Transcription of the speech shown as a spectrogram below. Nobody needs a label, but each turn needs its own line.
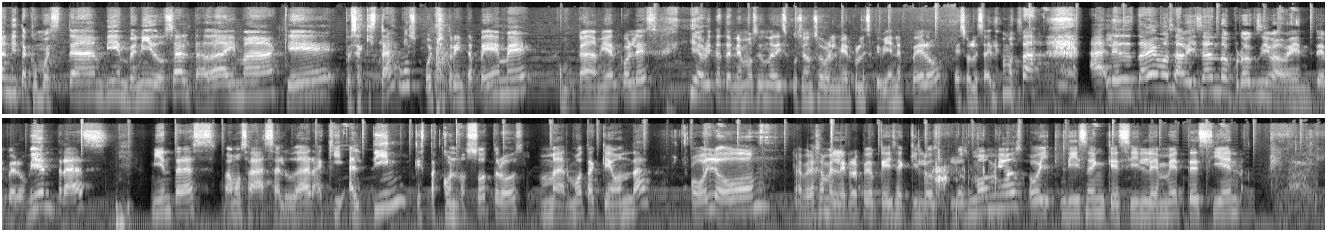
bandita? ¿Cómo están? Bienvenidos al Tadaima, que pues aquí estamos, 8.30 pm, como cada miércoles. Y ahorita tenemos una discusión sobre el miércoles que viene, pero eso les haremos a, les estaremos avisando próximamente. Pero mientras, mientras vamos a saludar aquí al team que está con nosotros. Marmota, ¿qué onda?
Hola.
A ver, déjame leer rápido qué dice aquí. Los, los momios hoy dicen que si le metes 100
